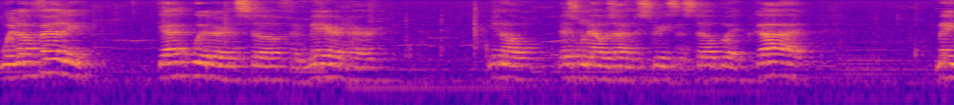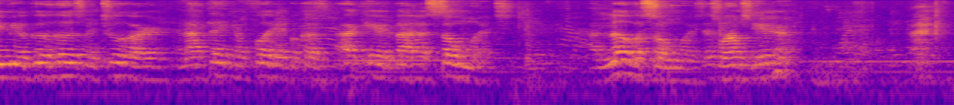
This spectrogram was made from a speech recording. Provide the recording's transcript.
when I finally got with her and stuff and married her, you know, that's when I was out in the streets and stuff, but God made me a good husband to her, and I thank him for that because I cared about her so much. I love her so much. That's why I'm still here.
